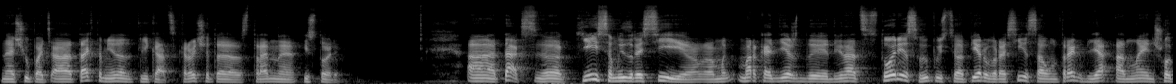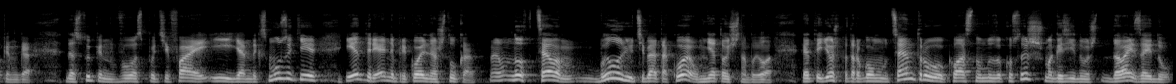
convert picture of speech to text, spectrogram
нащупать, а так-то мне надо отвлекаться, короче, это странная история. А, так, с э, кейсом из России. Марка одежды 12 Stories выпустила первый в России саундтрек для онлайн-шоппинга. Доступен в Spotify и Яндекс Музыки, и это реально прикольная штука. Ну, ну, в целом, было ли у тебя такое? У меня точно было. Это идешь по торговому центру, классную музыку слышишь в магазине, давай зайду.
